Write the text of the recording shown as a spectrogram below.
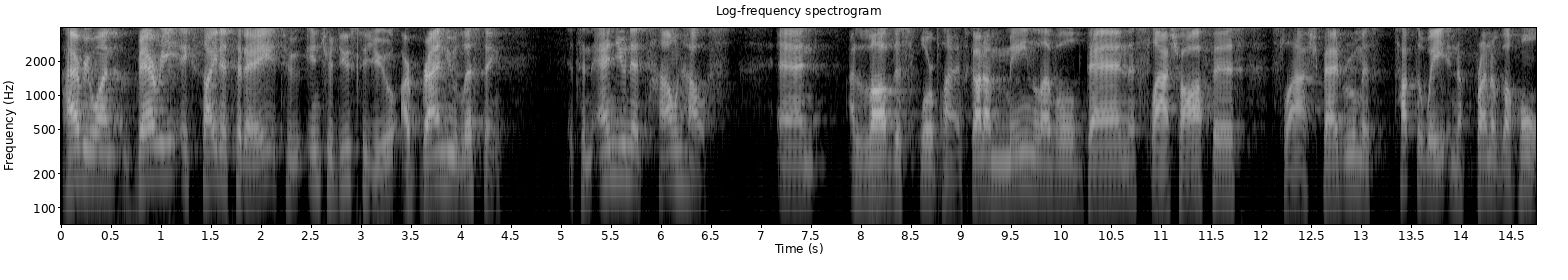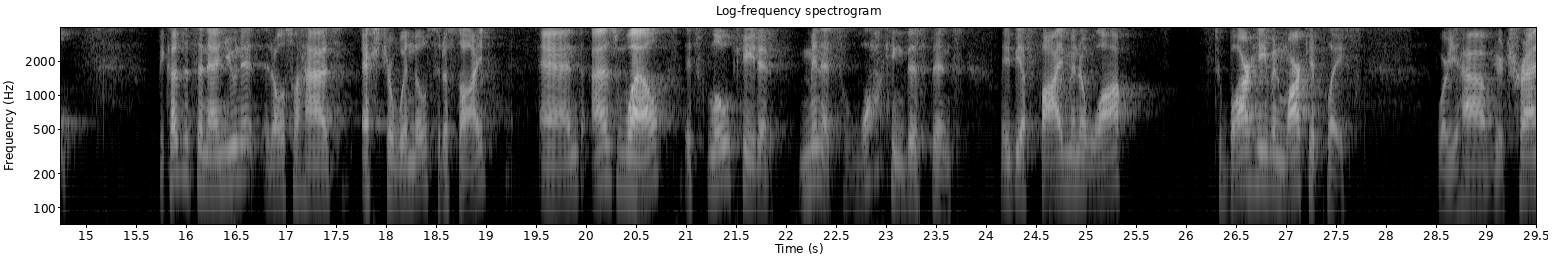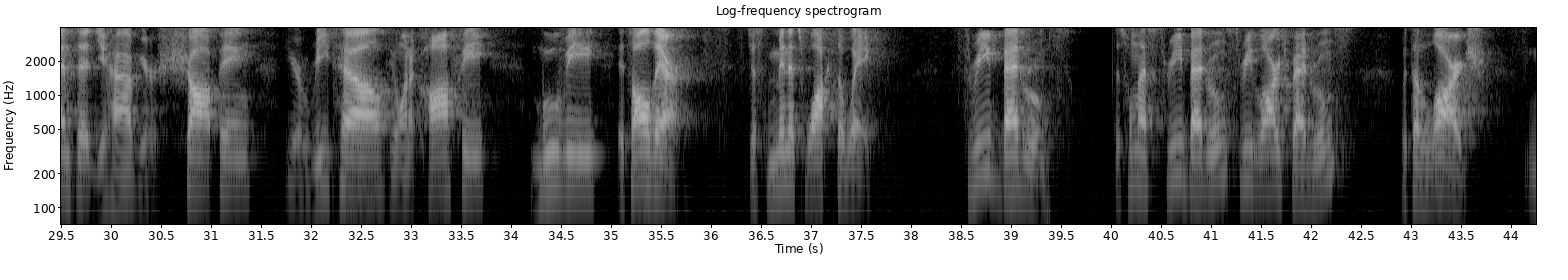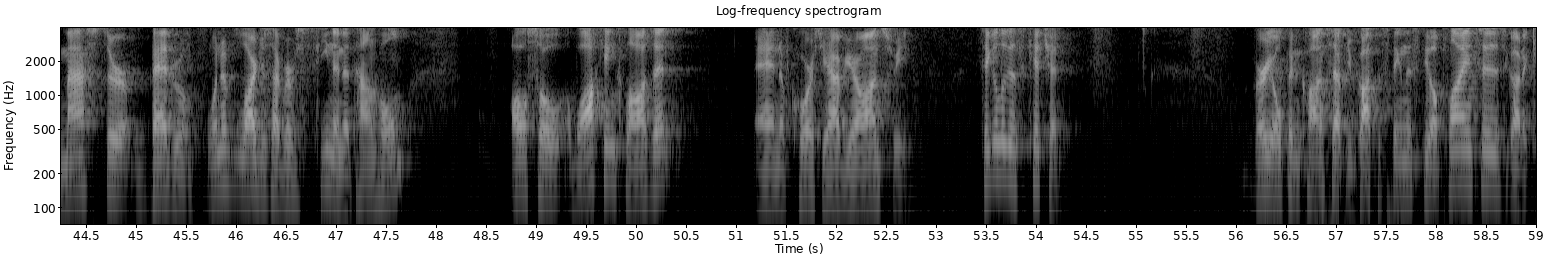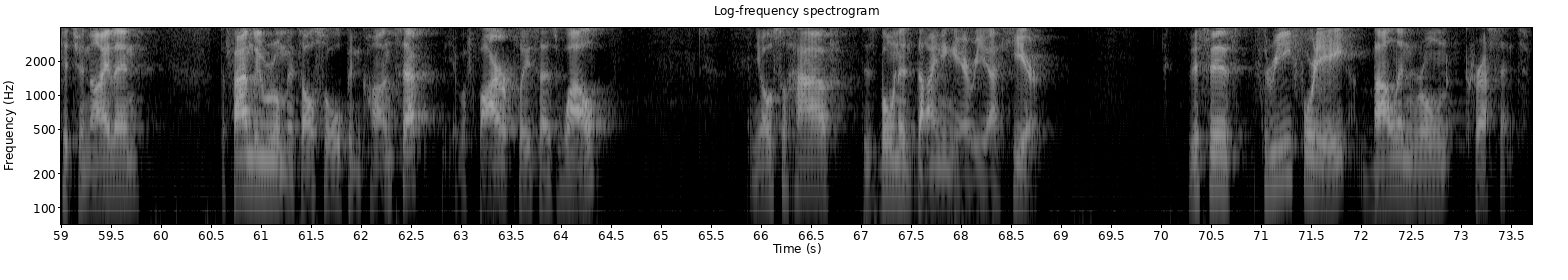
Hi everyone, very excited today to introduce to you our brand new listing. It's an end unit townhouse and I love this floor plan. It's got a main level den slash office slash bedroom. It's tucked away in the front of the home. Because it's an end unit, it also has extra windows to the side and as well, it's located minutes walking distance, maybe a five minute walk to Barrhaven Marketplace where you have your transit, you have your shopping, your retail, if you want a coffee, movie, it's all there. Just minutes walks away. Three bedrooms. This home has three bedrooms, three large bedrooms with a large master bedroom. One of the largest I've ever seen in a townhome. Also a walk-in closet, and of course you have your ensuite. Take a look at this kitchen very open concept. You've got the stainless steel appliances, you've got a kitchen island. The family room, it's also open concept. You have a fireplace as well. And you also have this bonus dining area here. This is 348 Balinroan Crescent.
